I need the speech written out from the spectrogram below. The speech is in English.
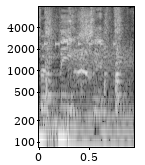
information.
